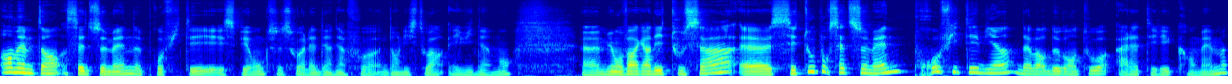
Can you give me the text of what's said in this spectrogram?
en même temps cette semaine. Profitez et espérons que ce soit la dernière fois dans l'histoire, évidemment. Euh, mais on va regarder tout ça. c'est tout pour cette semaine. Profitez bien d'avoir deux grands tours à la télé quand même.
